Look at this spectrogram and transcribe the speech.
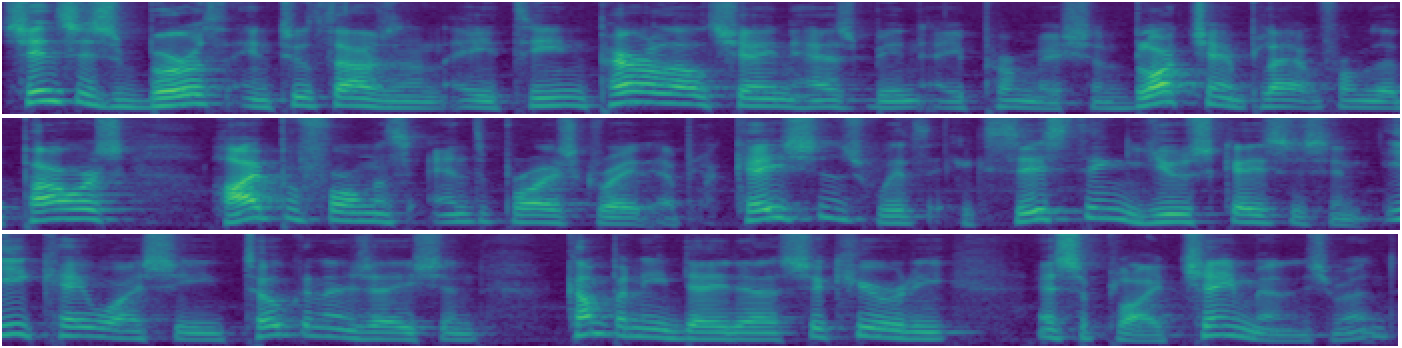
Since its birth in 2018, Parallel Chain has been a permissioned blockchain platform that powers high-performance enterprise-grade applications with existing use cases in eKYC, tokenization, company data, security, and supply chain management,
